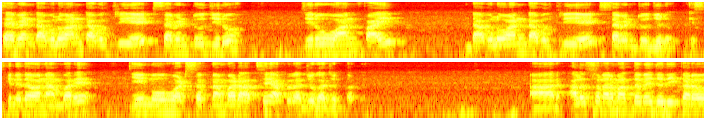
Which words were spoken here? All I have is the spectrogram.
seven double one double three eight seven two zero zero one five double one double three eight seven two zero. স্ক্রিনে দেওয়া নাম্বারে এই মো হোয়াটসঅ্যাপ নাম্বার আছে, আপনারা যোগাযোগ করবেন। আর আলোচনার মাধ্যমে যদি কারও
